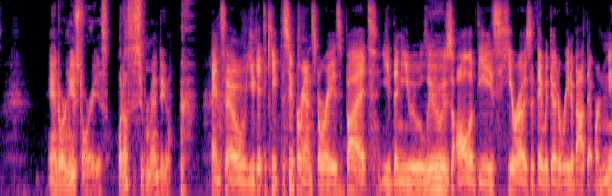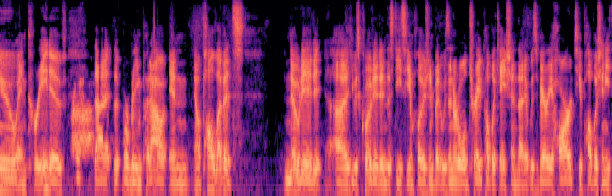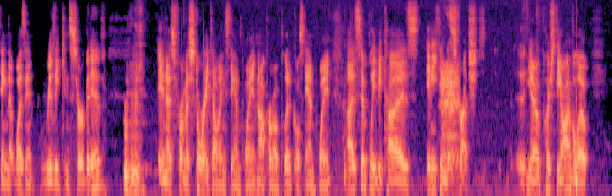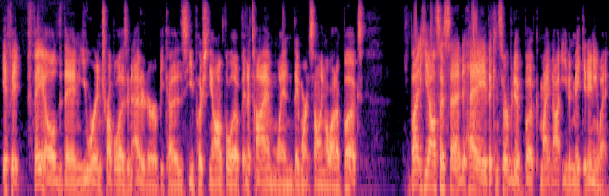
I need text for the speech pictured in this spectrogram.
and or new stories what else does superman do And so you get to keep the Superman stories, but you, then you lose all of these heroes that they would go to read about that were new and creative that, that were being put out. And you know, Paul Levitz noted, uh, he was quoted in this DC implosion, but it was in an old trade publication that it was very hard to publish anything that wasn't really conservative mm-hmm. In us from a storytelling standpoint, not from a political standpoint, uh, simply because anything that stretched, uh, you know, pushed the envelope, if it failed, then you were in trouble as an editor because you pushed the envelope in a time when they weren't selling a lot of books. But he also said, hey, the conservative book might not even make it anyway.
